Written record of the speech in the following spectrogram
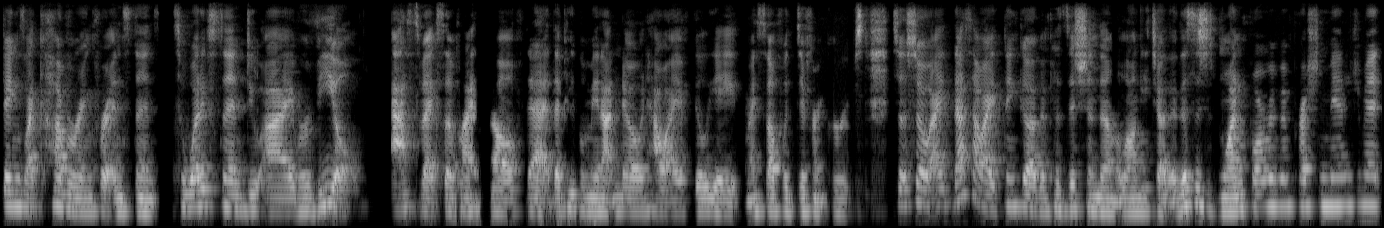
things like covering, for instance, to what extent do I reveal aspects of myself that that people may not know and how I affiliate myself with different groups. So so I that's how I think of and position them along each other. This is just one form of impression management.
